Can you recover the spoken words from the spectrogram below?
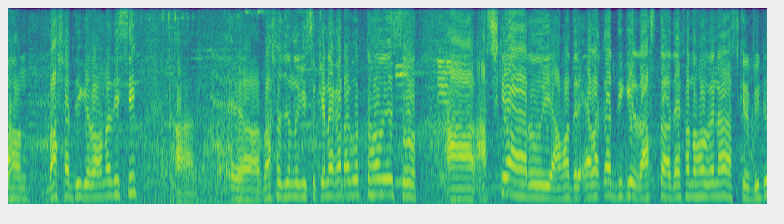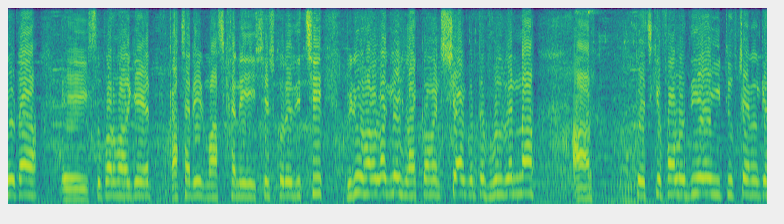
এখন বাসার দিকে রওনা দিছি। আর বাসার জন্য কিছু কেনাকাটা করতে হবে সো আর আজকে আর ওই আমাদের এলাকার দিকের রাস্তা দেখানো হবে না। আজকের ভিডিওটা এই সুপার মার্কেট কাছারির মাঝখানেই শেষ করে দিচ্ছি। ভিডিও ভালো লাগলে লাইক কমেন্ট শেয়ার করতে ভুলবেন না। আর পেজকে ফলো দিয়ে ইউটিউব চ্যানেলকে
